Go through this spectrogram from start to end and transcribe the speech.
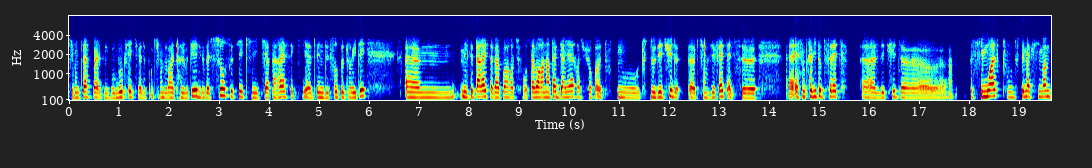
qui vont faire de nouveaux mots-clés qui, vont devoir être ajoutés, des nouvelles sources aussi qui, apparaissent et qui deviennent des sources d'autorité. Euh, mais c'est pareil, ça va avoir, ça va un impact derrière sur euh, toutes, nos, études euh, qui ont été faites. Elles, sont très vite obsolètes. les études, six mois, c'est maximum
